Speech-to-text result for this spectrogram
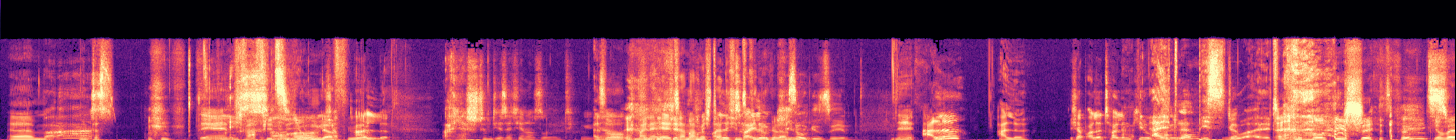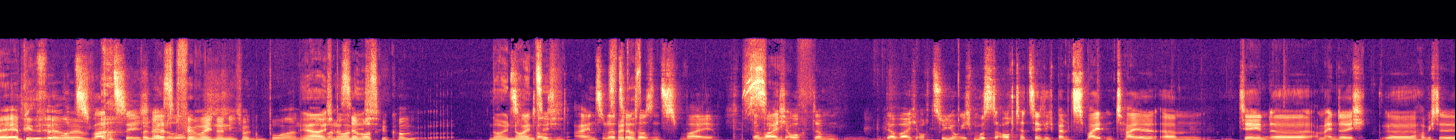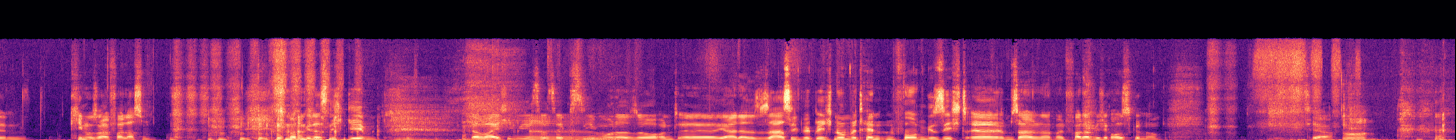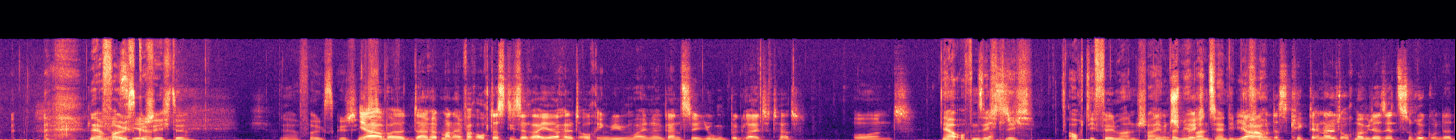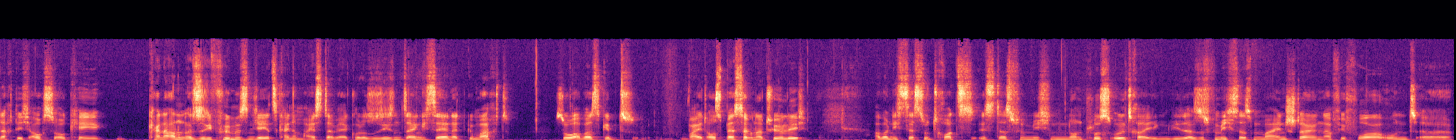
Ähm, Was? Und das, Denn Ich war viel zu jung ich hab dafür. Ach ja, stimmt, ihr seid ja noch so ein. also ja. meine Eltern haben mich da nicht ins Kino Teile im Kino gelassen. gesehen. Nee, Alle? alle. Ich habe alle Teile im Kino gesehen. bist du alt? Holy shit. Fünf, Ja, bei der Episode. 25, Äh, beim, beim ersten? Film war ich noch nicht mal geboren. Ja, ich Wann auch ist der nicht. rausgekommen? 99. 2001 oder 2000 2002. Da war ich auch, da, da war ich auch zu jung. Ich musste auch tatsächlich beim zweiten Teil, ähm, den, äh, am Ende ich, äh, habe ich den Kinosaal verlassen. ich konnte mir das nicht geben. Da war ich irgendwie so Ähm. 6, 7 oder so und äh, ja, da saß ich wirklich nur mit Händen vorm Gesicht äh, im Saal und hat mein Vater mich rausgenommen. Tja. Oh. Eine Erfolgsgeschichte. Eine Erfolgsgeschichte. Ja, aber da hört man einfach auch, dass diese Reihe halt auch irgendwie meine ganze Jugend begleitet hat. Und Ja, offensichtlich. Auch die Filme anscheinend. Bei mir waren es eher die Bücher. Ja, und das kickt dann halt auch mal wieder sehr zurück. Und da dachte ich auch so, okay, keine Ahnung, also die Filme sind ja jetzt keine Meisterwerke oder so. Sie sind eigentlich sehr nett gemacht. So, aber es gibt weitaus bessere natürlich. Aber nichtsdestotrotz ist das für mich ein Nonplusultra irgendwie. Also für mich ist das ein Meilenstein nach wie vor und äh,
